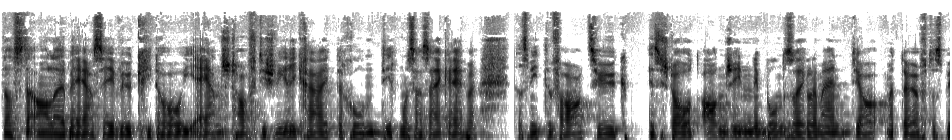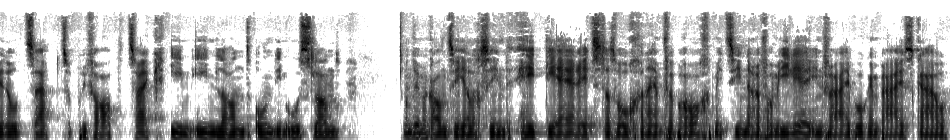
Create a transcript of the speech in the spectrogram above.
dass der Alain Berset wirklich da in ernsthafte Schwierigkeiten kommt. Ich muss auch sagen, eben, dass mit dem Fahrzeug, es steht anscheinend im Bundesreglement, ja, man darf das benutzen, zu privaten Zweck, im Inland und im Ausland. Und wenn wir ganz ehrlich sind, hätte er jetzt das Wochenende verbracht mit seiner Familie in Freiburg im Breisgau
